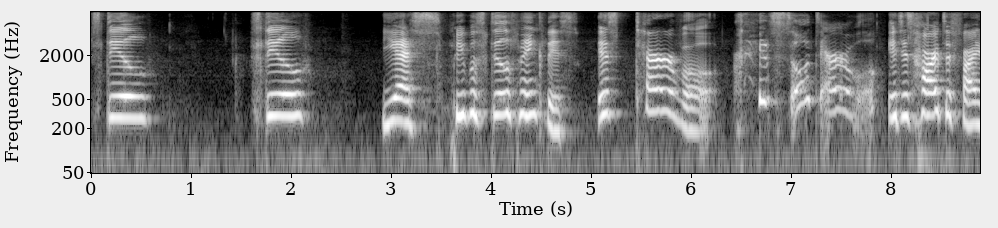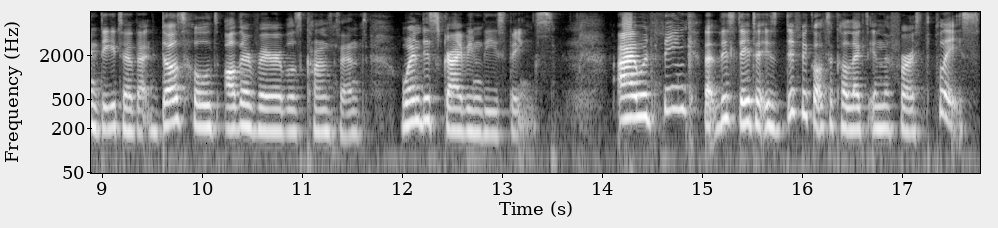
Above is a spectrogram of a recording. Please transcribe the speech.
Still, still, Yes, people still think this. It's terrible. It's so terrible. It is hard to find data that does hold other variables constant when describing these things. I would think that this data is difficult to collect in the first place,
